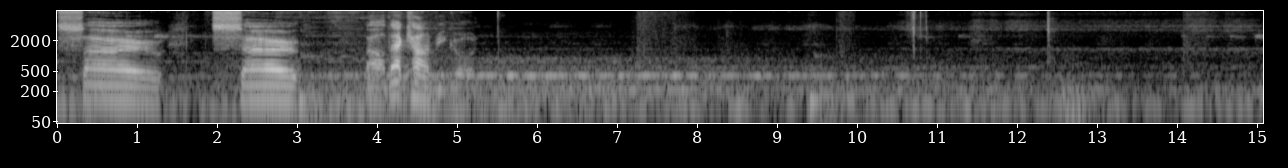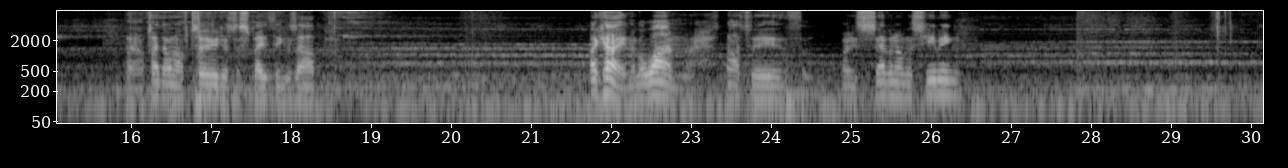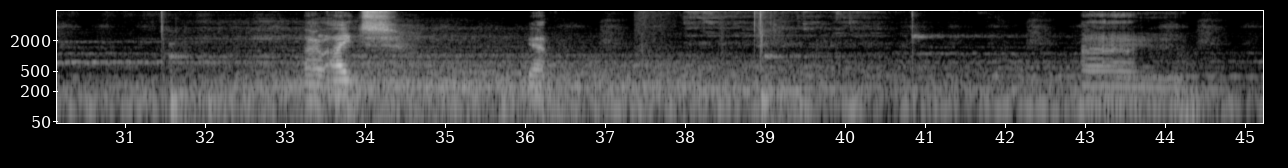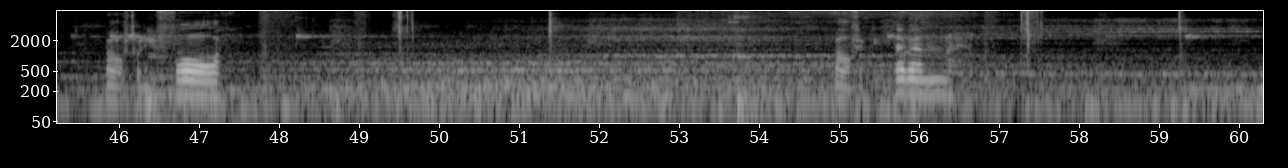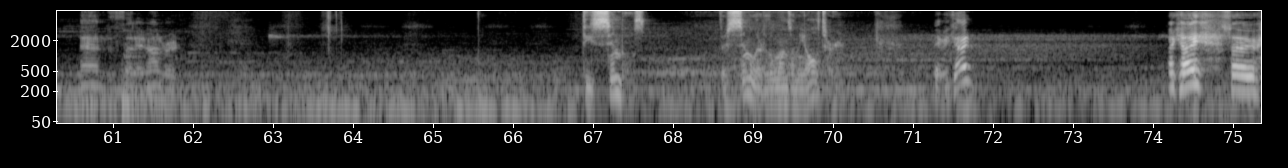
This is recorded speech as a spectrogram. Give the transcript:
So, so, oh, that can't be good. I'll take that one off too, just to speed things up. Okay, number one starts with 07, I'm assuming. Oh, eight. Yeah. Um, 12, 24. Fifty-seven and thirteen hundred. These symbols. They're similar to the ones on the altar. There we go. Okay, so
